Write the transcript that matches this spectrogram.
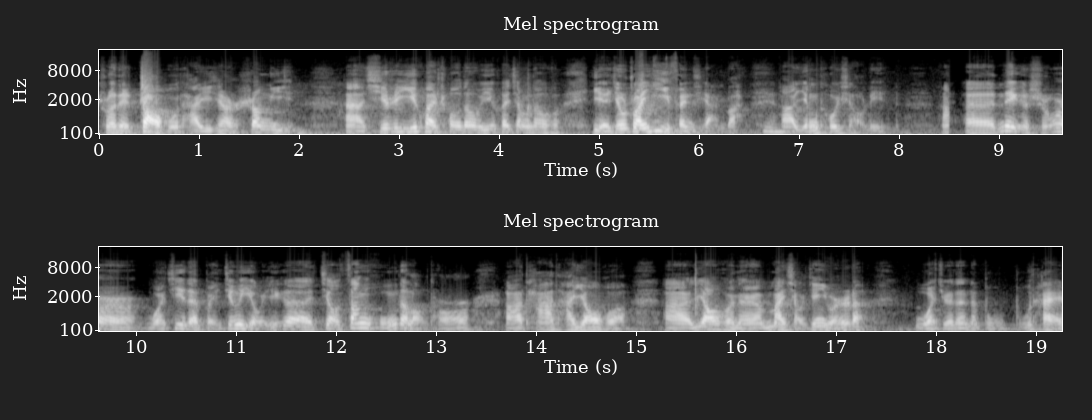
说得照顾他一下生意。啊，其实一块臭豆腐，一块酱豆腐，也就赚一分钱吧。啊，蝇头小利。啊，呃，那个时候我记得北京有一个叫张红的老头儿啊，他他吆喝啊，吆喝呢卖小金鱼儿的，我觉得那不不太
